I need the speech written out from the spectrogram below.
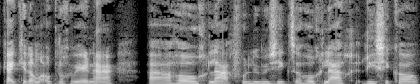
kijk je dan ook nog weer naar uh, hoog, laag volumeziekte, hoog, laag risico.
